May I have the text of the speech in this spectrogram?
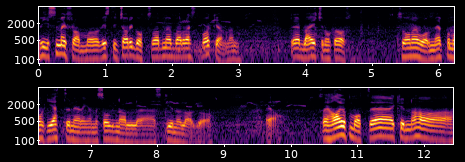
vise meg fram. Og hvis det ikke hadde gått, så hadde vi bare reist tilbake igjen. Men det ble ikke noe av. Så har jeg vært med på noen jetturneringer med Sogndal eh, sitt juniorlag. Ja. Så jeg har jo på en måte kunnet ha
